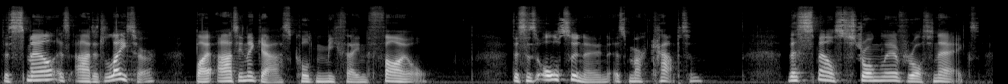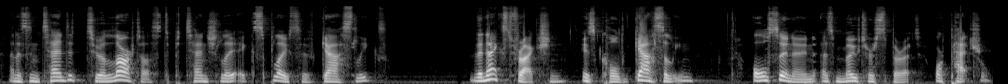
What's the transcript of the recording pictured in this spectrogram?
The smell is added later by adding a gas called methane thiol. This is also known as mercaptan. This smells strongly of rotten eggs and is intended to alert us to potentially explosive gas leaks. The next fraction is called gasoline, also known as motor spirit or petrol.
